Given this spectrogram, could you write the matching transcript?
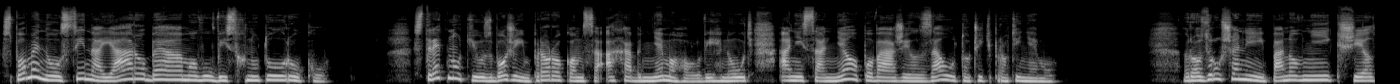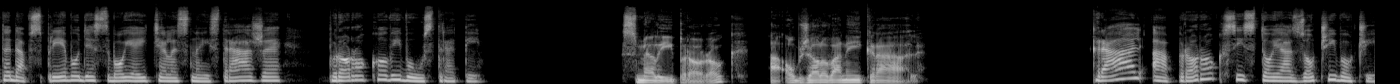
Spomenul si na Járobeámovú vyschnutú ruku. Stretnutiu s Božím prorokom sa Achab nemohol vyhnúť, ani sa neopovážil zaútočiť proti nemu. Rozrušený panovník šiel teda v sprievode svojej telesnej stráže prorokovi v ústrety. Smelý prorok a obžalovaný kráľ Kráľ a prorok si stoja z oči v oči.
